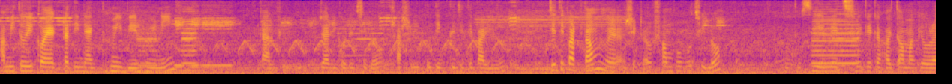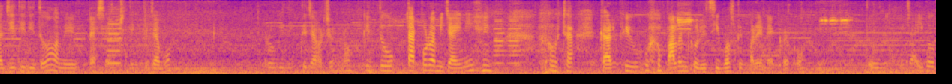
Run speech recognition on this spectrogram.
আমি তো ওই কয়েকটা দিন একদমই বের হইনি। কারফিউ জারি করেছিল। শাশুড়িকেও দেখতে যেতে পারিনি। যেতে পারতাম সেটাও সম্ভবও ছিল। কিন্তু সিএমএইচ গেটে হয়তো আমাকে ওরা যেতে দিত, আমি প্যাশেন্ট দেখতে যাব, রোগী দেখতে যাওয়ার জন্য। কিন্তু তারপর আমি যাইনি। ওটা কারফিউ পালন করেছি, বলতে পারেন একরকম। তো যাই হোক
